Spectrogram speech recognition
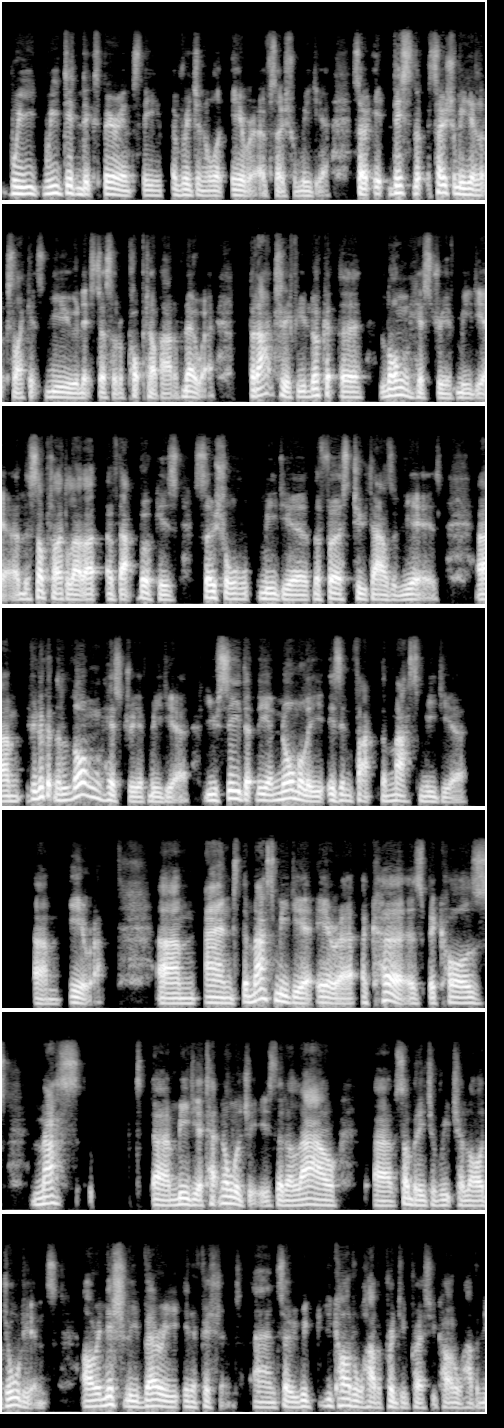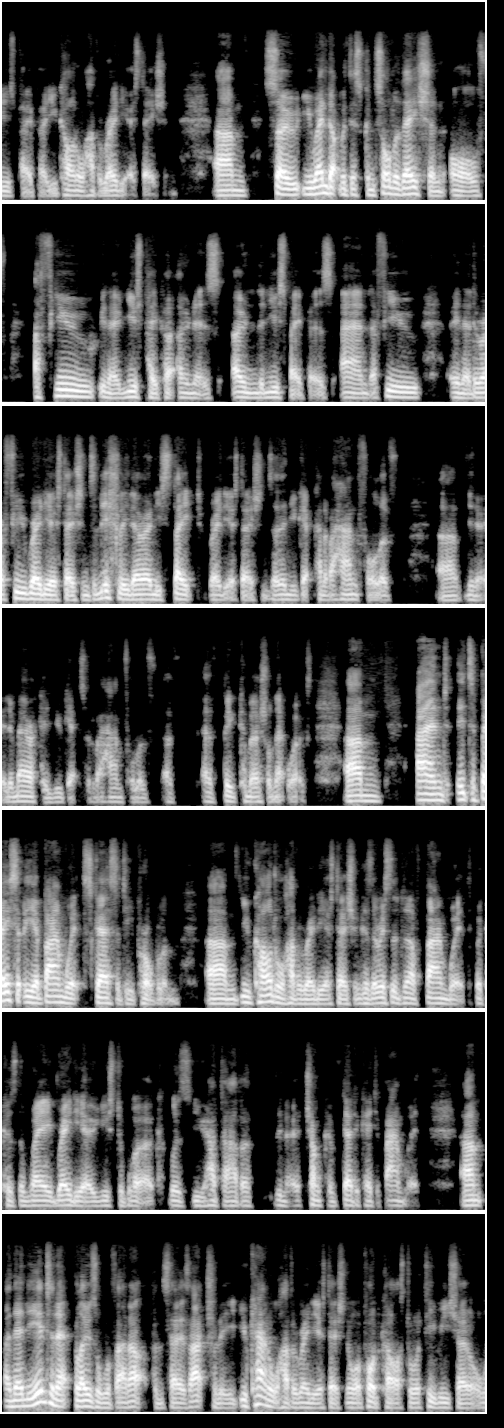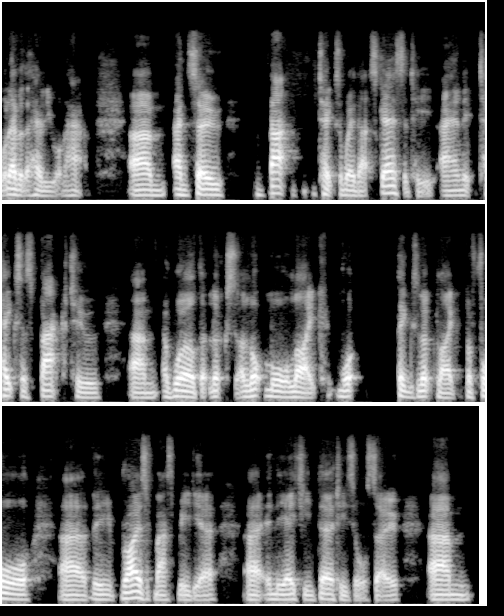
we we didn't experience the original era of social media. So it, this social media looks like it's new and it's just sort of popped up out of nowhere. But actually if you look at the long history of media and the subtitle of that, of that book is social media the first 2000 years um, if you look at the long history of media you see that the anomaly is in fact the mass media um, era. Um, and the mass media era occurs because mass uh, media technologies that allow uh, somebody to reach a large audience are initially very inefficient. And so we, you can't all have a printing press, you can't all have a newspaper, you can't all have a radio station. Um, so you end up with this consolidation of a few, you know, newspaper owners own the newspapers, and a few, you know, there are a few radio stations. Initially, they're only state radio stations, and then you get kind of a handful of, uh, you know, in America, you get sort of a handful of, of, of big commercial networks. Um, and it's basically a bandwidth scarcity problem. Um, you can't all have a radio station because there isn't enough bandwidth because the way radio used to work was you had to have a you know a chunk of dedicated bandwidth. Um, and then the internet blows all of that up and says actually you can all have a radio station or a podcast or a TV show or whatever the hell you want to have. Um, and so that takes away that scarcity and it takes us back to um, a world that looks a lot more like what things looked like before uh, the rise of mass media uh, in the 1830s or so. Um,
